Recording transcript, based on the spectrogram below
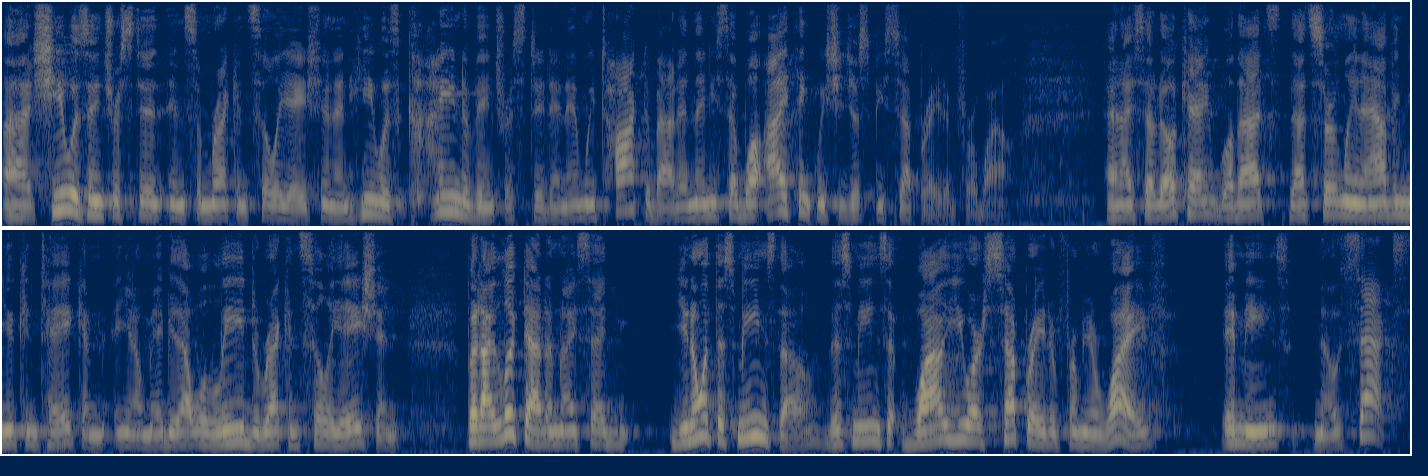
uh, she was interested in some reconciliation, and he was kind of interested in it. And we talked about it. And then he said, Well, I think we should just be separated for a while. And I said, Okay, well, that's, that's certainly an avenue you can take, and you know, maybe that will lead to reconciliation. But I looked at him and I said, You know what this means, though? This means that while you are separated from your wife, it means no sex.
